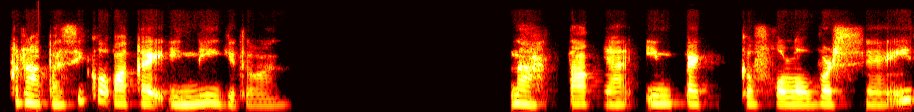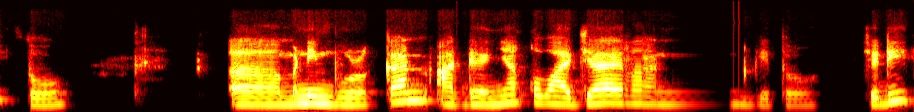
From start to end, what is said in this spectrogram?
kenapa sih kok pakai ini gitu kan? Nah tapnya impact ke followersnya itu uh, menimbulkan adanya kewajaran gitu. Jadi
